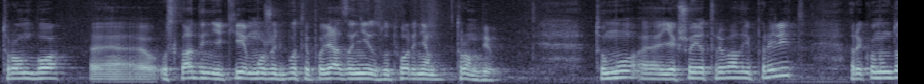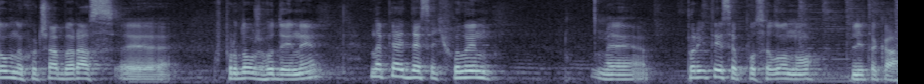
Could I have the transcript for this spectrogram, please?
тромбоускладнень, які можуть бути пов'язані з утворенням тромбів. Тому, е, якщо є тривалий переліт, рекомендовано хоча б раз е, впродовж години на 5-10 хвилин е, перейтися по салону літака.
